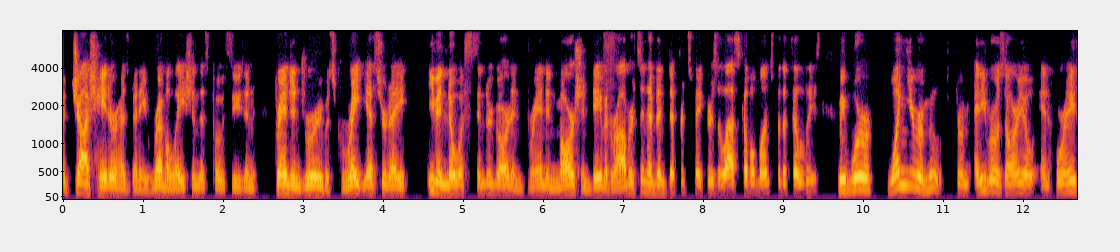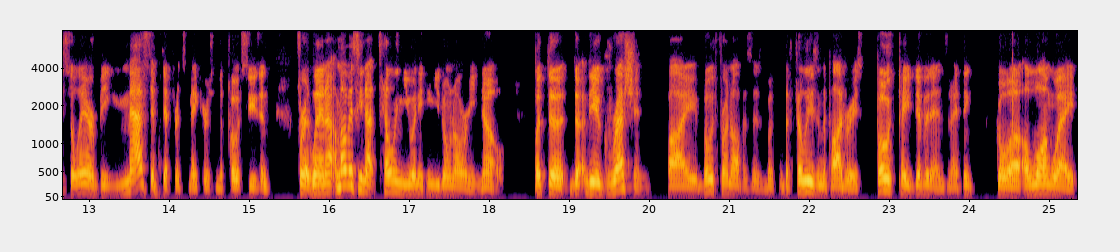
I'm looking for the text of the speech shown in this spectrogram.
but Josh Hader has been a revelation this postseason. Brandon Drury was great yesterday. Even Noah Syndergaard and Brandon Marsh and David Robertson have been difference makers the last couple months for the Phillies. I mean, we're one year removed from Eddie Rosario and Jorge Soler being massive difference makers in the postseason for Atlanta. I'm obviously not telling you anything you don't already know, but the the, the aggression by both front offices, both the Phillies and the Padres, both pay dividends, and I think go a, a long way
